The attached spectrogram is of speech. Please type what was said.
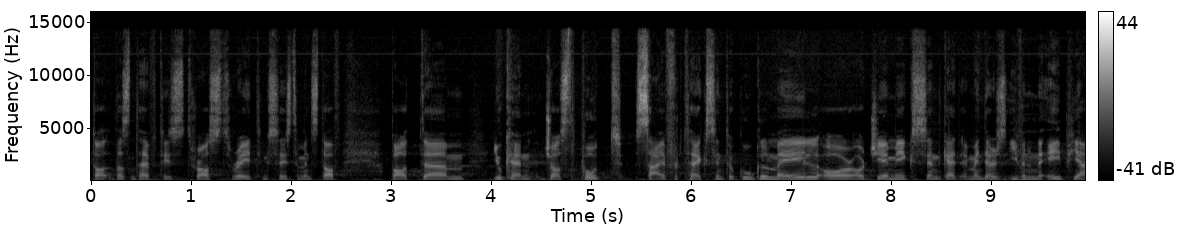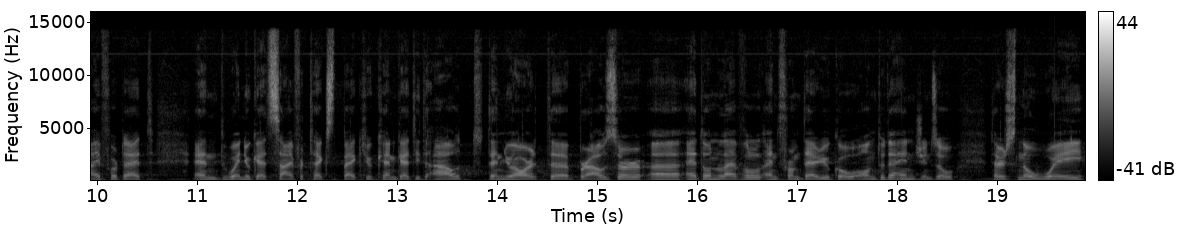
do doesn't have this trust rating system and stuff. But um, you can just put ciphertext into Google Mail or, or GMX and get, I mean, there's even an API for that. And when you get ciphertext back, you can get it out. Then you are at the browser uh, add-on level, and from there you go on to the engine. So there's no way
